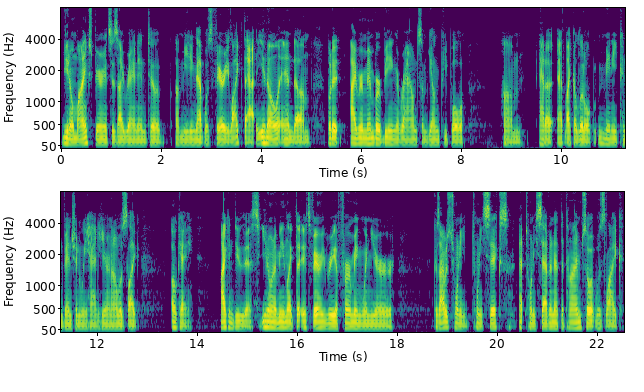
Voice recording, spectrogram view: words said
you know, my experience is I ran into a meeting that was very like that, you know, and, um, but it, I remember being around some young people, um, at a, at like a little mini convention we had here. And I was like, okay, I can do this. You know what I mean? Like the, it's very reaffirming when you're because I was 20, 26 at 27 at the time. So it was like,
